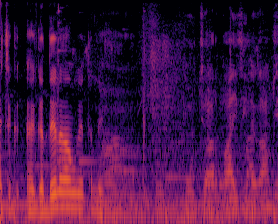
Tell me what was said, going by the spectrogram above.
इस गद्दे लगाऊँगे थले हाँ, तो तो चारपाई सी लगा के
